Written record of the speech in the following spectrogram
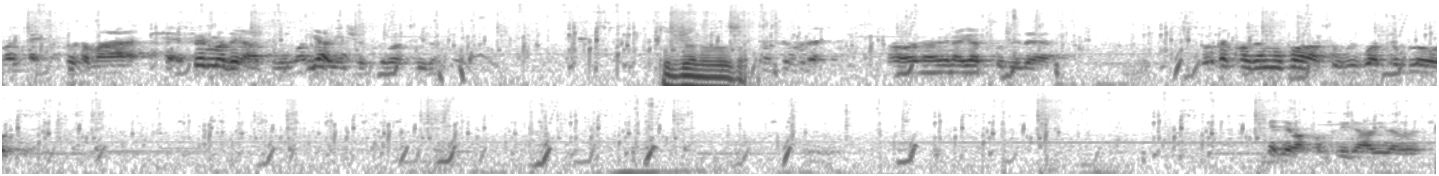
Ma, eh, scusa, ma eh, fermate un attimo, ma chi ha vince questa partita? Tu giuro non lo so. No, non ho una cazzo di idea. Guarda cosa hanno fatto quei quattro blocchi. Che va a complicare la vita?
